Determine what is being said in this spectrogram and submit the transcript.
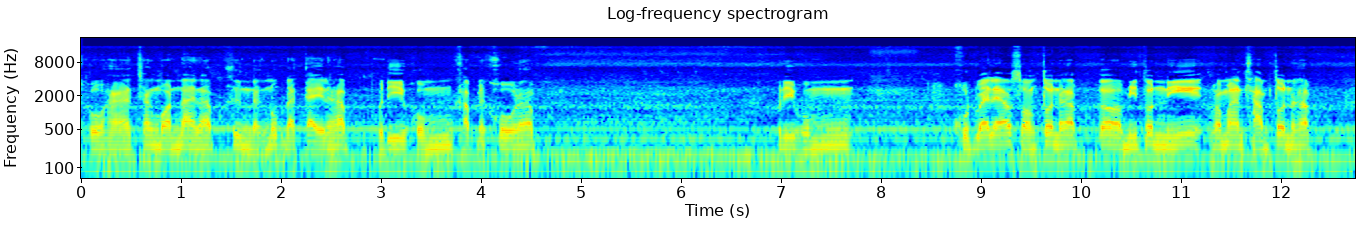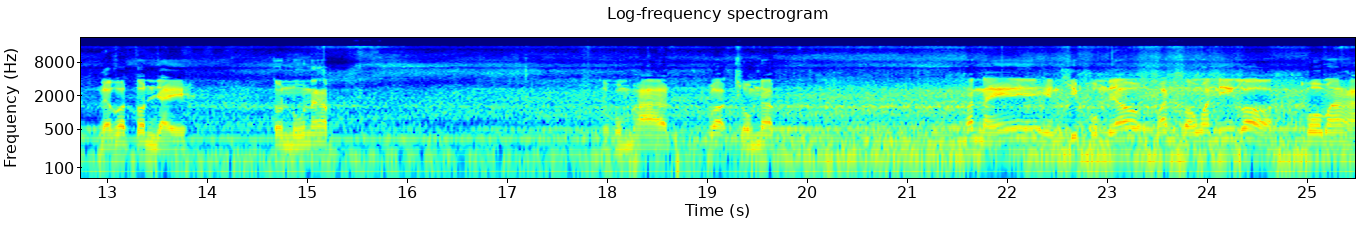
โทรหาช่างบอลได้นะครับ ขึ้นดักนกดักไก่นะครับ พอดีผมขับแมคโครนะครับ พอดีผมขุดไว้แล้ว 2 ต้นนะครับ ก็มีต้นนี้ประมาณ 3 ต้นนะครับ แล้วก็ต้นใหญ่ต้นนู้นนะครับ ดี๋ยวผมพาเลาะชมนะครับ ท่านไหนเห็นคลิปผมแล้ว วันสองวันนี้ก็โทรมาหา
